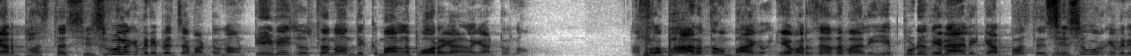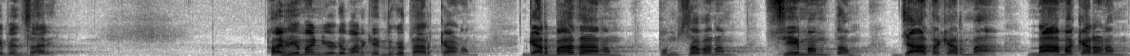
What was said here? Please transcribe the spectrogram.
గర్భస్థ శిశువులకు వినిపించమంటున్నాం. టీవీ చూస్తున్నాం దిక్కుమాలిన పోరగాళ్ళకి అంటున్నాం. అసలు భారతం భాగం ఎవరు చదవాలి? ఎప్పుడు వినాలి? గర్భస్థ శిశువులకు వినిపించాలి. అభిమన్యుడు మనకెందుకు తర్కాణం? గర్భాధానం పుంసవనం సీమంతం జాతకర్మ నామకరణం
